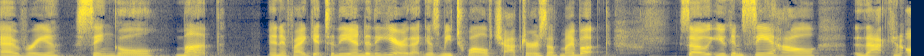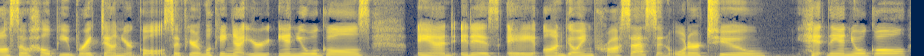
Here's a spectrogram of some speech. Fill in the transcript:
every single month. And if I get to the end of the year, that gives me 12 chapters of my book. So you can see how that can also help you break down your goals. If you're looking at your annual goals and it is a ongoing process in order to hit the annual goal,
